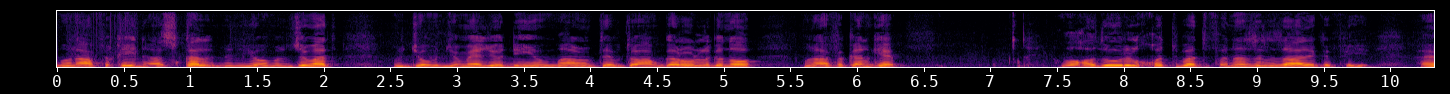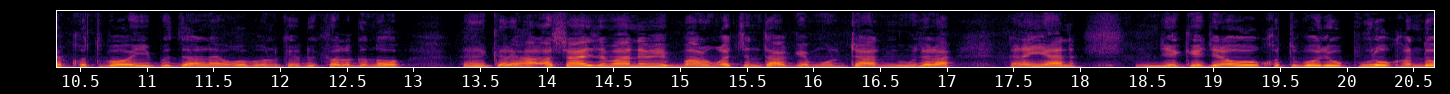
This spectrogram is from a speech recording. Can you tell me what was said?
منافڪين اسڪل من يوم جمت جمعي جو ڏينهن ماڻهو تي تمام ڳرو لڳندو منافڪن کي حضور ختبت ۽ خطبو ئي ٻڌڻ اهو به هن کي ڏکيو لڳندو تنهن ڪري هاڻي اسان جي زماني ۾ ماڻهو اچن ٿا ڪه مون جهڙا گهڻيئي آهن جيڪي اهو خطبو جو پورو ڪندو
